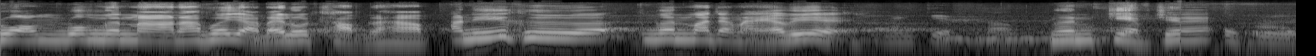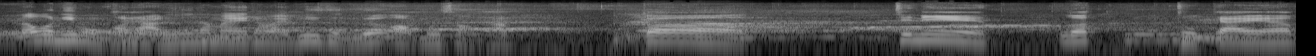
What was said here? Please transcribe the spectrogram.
รวมรวมเงินมานะ เพื่ออยากได้รถขับนะครับ อันนี้คือเงินมาจากไหนครับพี่เงินเก็บครับเงินเก็บใช่ไหมโอ้โหแล้ววันนี้ผมขอถามนิดนึงทำไมทำไมพี่ถึงเลือกออกมือสองครับ ก็ที่นี่ รถถูกใจครับ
